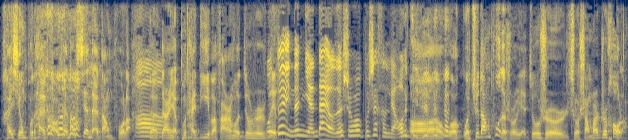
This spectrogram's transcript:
还行，不太高，现在现代当铺了，但但是也不太低吧。反正我就是。我对你的年代有的时候不是很了解。我我去当铺的时候，也就是就上班之后了。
